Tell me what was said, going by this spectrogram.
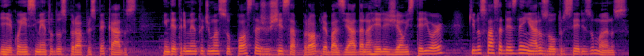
e reconhecimento dos próprios pecados, em detrimento de uma suposta justiça própria baseada na religião exterior que nos faça desdenhar os outros seres humanos.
